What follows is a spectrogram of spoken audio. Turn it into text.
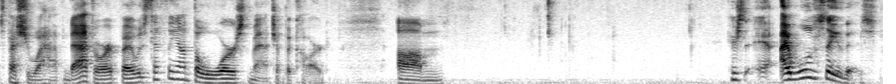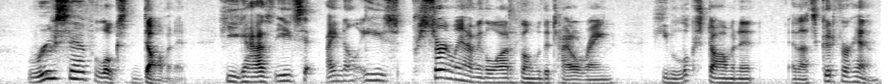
Especially what happened afterward, but it was definitely not the worst match of the card. Um, here's I will say this: Rusev looks dominant. He has he's I know he's certainly having a lot of fun with the title reign. He looks dominant, and that's good for him.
